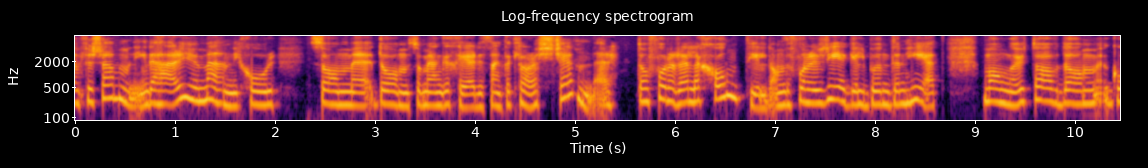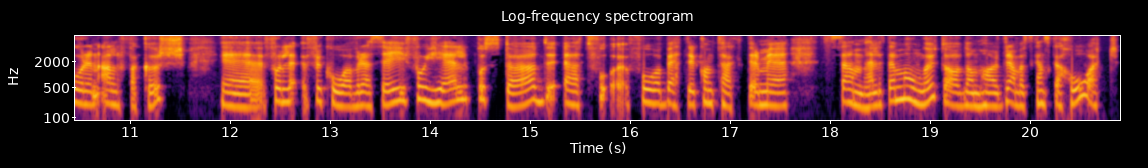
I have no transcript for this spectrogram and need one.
en församling. Det här är ju människor som eh, de som är engagerade i Sankta Clara känner. De får en relation till dem, de får en regelbundenhet. Många av dem går en alfakurs, eh, får förkovra sig, får hjälp och stöd att få, få bättre kontakter med samhället där många av dem har drabbats ganska hårt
